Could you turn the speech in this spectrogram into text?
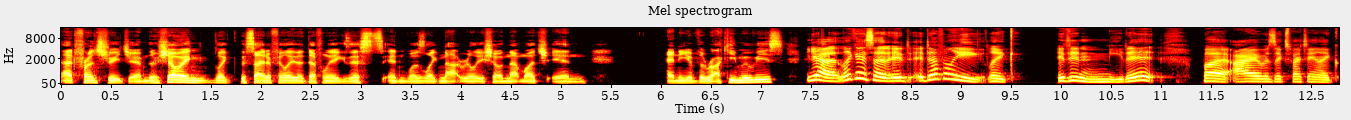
at Front Street Gym. They're showing like the side of Philly that definitely exists and was like not really shown that much in any of the Rocky movies. Yeah, like I said, it it definitely like it didn't need it, but I was expecting like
